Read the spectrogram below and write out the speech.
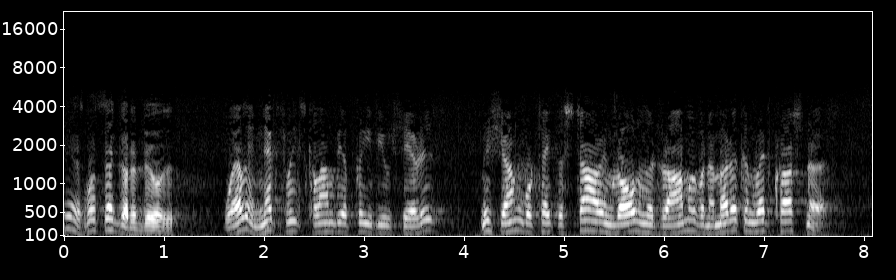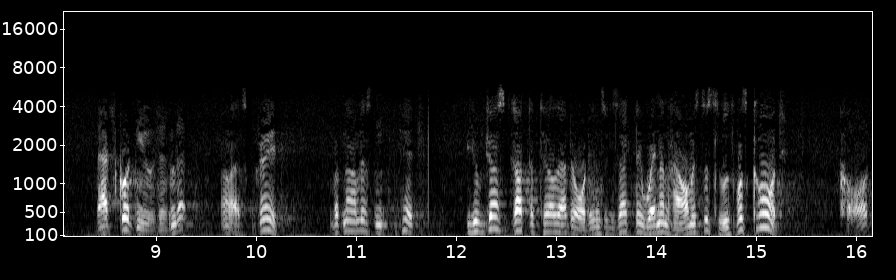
Yes, what's that got to do with it? Well, in next week's Columbia Preview series, Miss Young will take the starring role in the drama of an American Red Cross nurse. That's good news, isn't it? Oh, that's great. But now listen, Hitch, you've just got to tell that audience exactly when and how Mr. Sleuth was caught. Caught?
